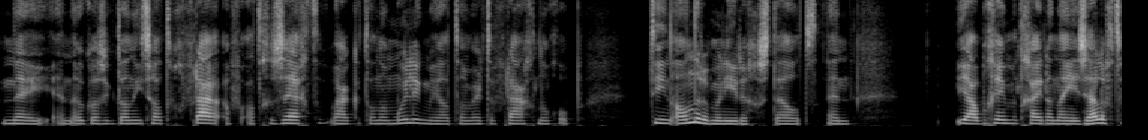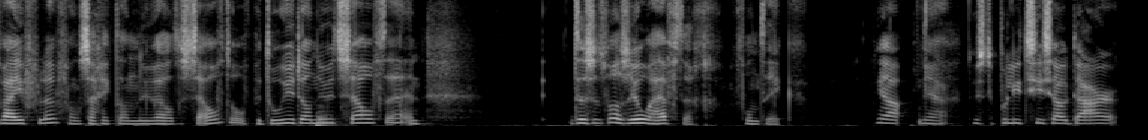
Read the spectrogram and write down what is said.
Nee. En ook als ik dan iets had, gevraagd, of had gezegd waar ik het dan al moeilijk mee had, dan werd de vraag nog op tien andere manieren gesteld. En ja, op een gegeven moment ga je dan aan jezelf twijfelen. Van zeg ik dan nu wel hetzelfde? Of bedoel je dan nu hetzelfde? En dus het was heel heftig, vond ik. Ja, Ja. dus de politie zou daar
